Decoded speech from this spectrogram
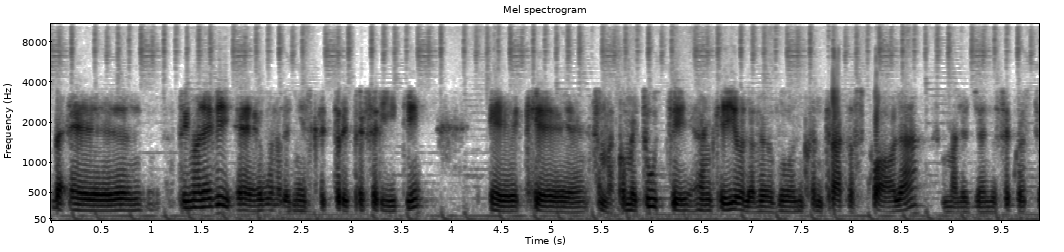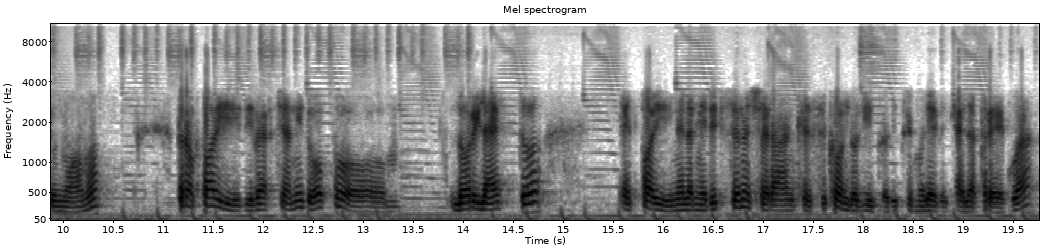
Beh, eh, Primo Levi è uno dei miei scrittori preferiti e che, insomma, come tutti, anche io l'avevo incontrato a scuola, insomma, leggendo Se questo è un uomo, però poi diversi anni dopo l'ho riletto e poi nella mia edizione c'era anche il secondo libro di Primo Levi che è La tregua,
